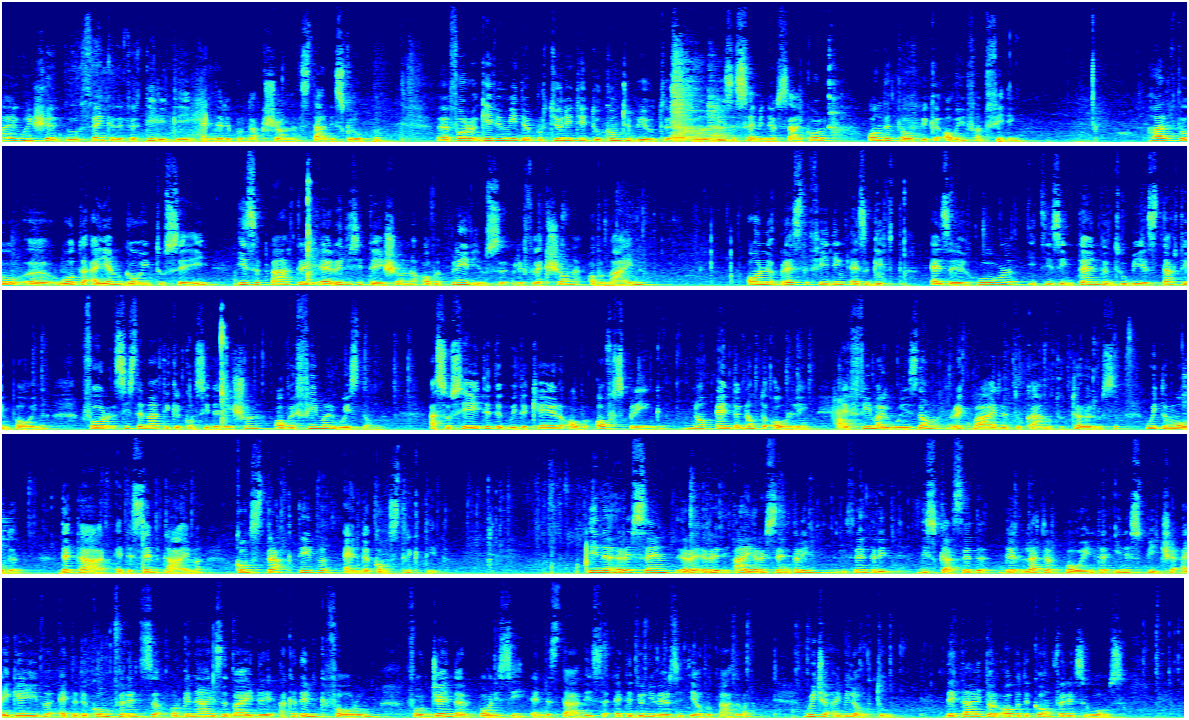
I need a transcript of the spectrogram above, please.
I wish to thank the Fertility and the Reproduction Studies Group uh, for giving me the opportunity to contribute to this seminar cycle on the topic of infant feeding. Although uh, what I am going to say is partly a revisitation of a previous reflection of mine on breastfeeding as a gift. As a whole, it is intended to be a starting point for systematic consideration of a female wisdom associated with the care of offspring, no, and not only a female wisdom required to come to terms with models that are at the same time constructive and constrictive. In recent, re, re, I recently, recently discussed the latter point in a speech I gave at the conference organized by the Academic Forum for Gender Policy and Studies at the University of Padua, which I belong to. The title of the conference was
